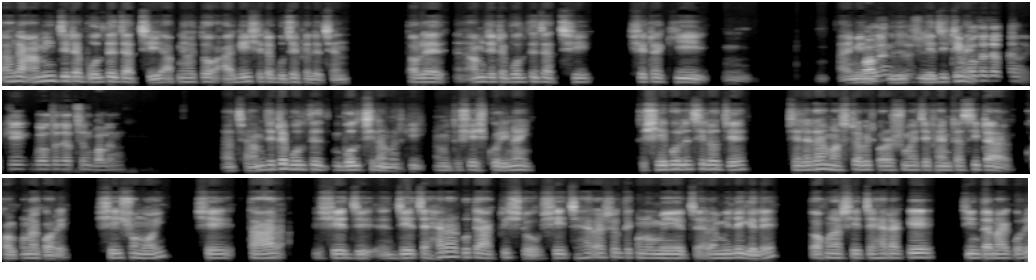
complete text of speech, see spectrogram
তাহলে আমি যেটা বলতে যাচ্ছি, আপনি হয়তো আগেই সেটা বুঝে ফেলেছেন। তাহলে আমি যেটা বলতে চাচ্ছি সেটা কি উম I mean বলেন লে কি, বলতে চাচ্ছেন কি বলতে চাচ্ছেন বলেন? আচ্ছা আমি যেটা বলতে বলছিলাম আর কি আমি তো শেষ করি নাই। তো সে বলেছিল যে, ছেলেরা মাস্টারবেট করার সময় যে ফ্যান্টাসিটা কল্পনা করে, সেই সময় সে তার সে যে, চেহারার প্রতি আকৃষ্ট, সেই চেহারার সাথে কোন মেয়ের চেহারা মিলে গেলে, তখন আর সেই চেহারাকে চিন্তা না করে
